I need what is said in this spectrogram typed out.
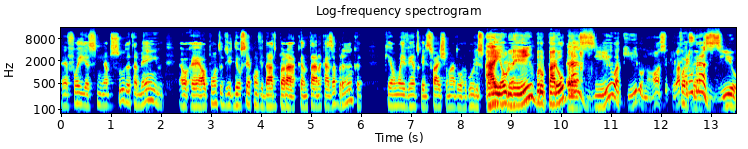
é, foi assim absurda também, é, ao ponto de, de eu ser convidado para cantar na Casa Branca que é um evento que eles fazem chamado Orgulho Espanha. Ah, eu né? lembro, parou o Brasil aquilo, nossa, aquilo lá parou o Brasil.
